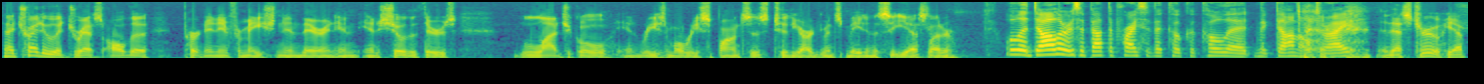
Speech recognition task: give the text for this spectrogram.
and I try to address all the pertinent information in there and, and, and show that there's logical and reasonable responses to the arguments made in the CES letter. Well, a dollar is about the price of a Coca Cola at McDonald's, right? That's true, yep.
